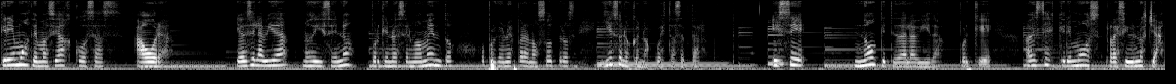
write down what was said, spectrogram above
Queremos demasiadas cosas ahora. Y a veces la vida nos dice no, porque no es el momento o porque no es para nosotros. Y eso es lo que nos cuesta aceptar. Ese no que te da la vida, porque a veces queremos recibirnos ya,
